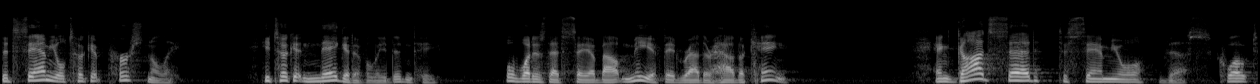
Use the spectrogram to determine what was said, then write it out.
that Samuel took it personally. He took it negatively, didn't he? Well, what does that say about me if they'd rather have a king? And God said to Samuel this quote,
